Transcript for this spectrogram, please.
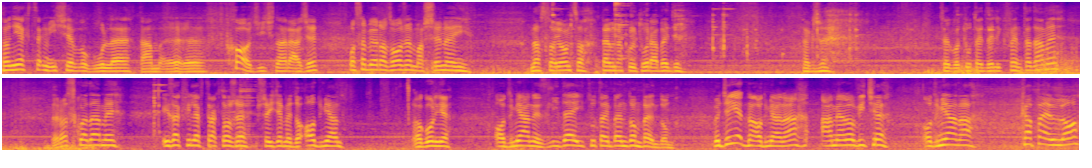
to nie chce mi się w ogóle tam e, wchodzić na razie, bo sobie rozłożę maszynę i na stojąco pełna kultura będzie. Także tego tutaj delikwenta damy, rozkładamy i za chwilę w traktorze przejdziemy do odmian. Ogólnie odmiany z Lidei tutaj będą, będą. Będzie jedna odmiana, a mianowicie odmiana Capello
